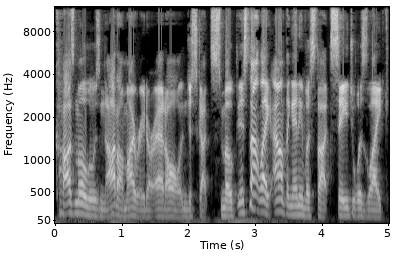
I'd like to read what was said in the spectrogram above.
Cosmo was not on my radar at all and just got smoked. It's not like I don't think any of us thought Sage was like,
